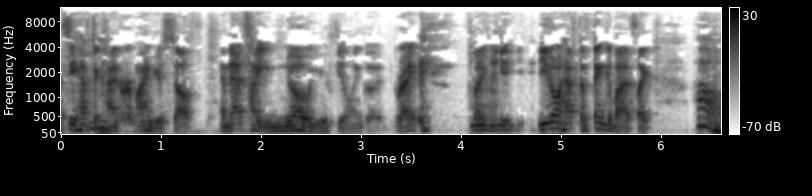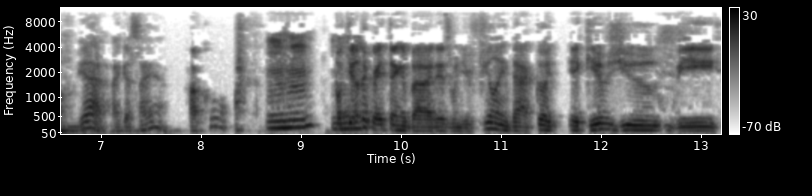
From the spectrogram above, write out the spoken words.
So you have to Mhm. kind of remind yourself, and that's how you know you're feeling good, right? like Mhm. you, you don't have to think about it. It's like, oh yeah, I guess I am. How cool. hmm But the other great thing about it is when you're feeling that good, it gives you the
